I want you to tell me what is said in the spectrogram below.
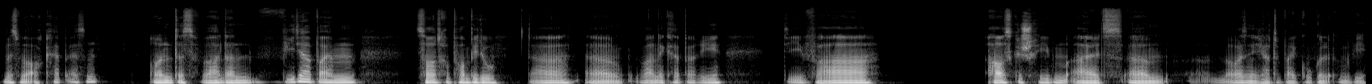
müssen wir auch Crepe essen. Und das war dann wieder beim Centre Pompidou. Da äh, war eine Creperie, die war ausgeschrieben als, ähm, weiß nicht, ich hatte bei Google irgendwie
